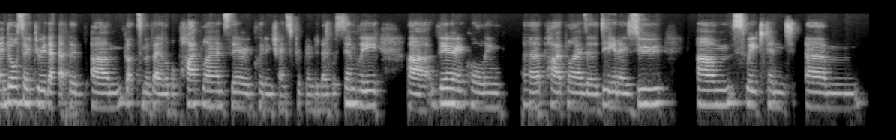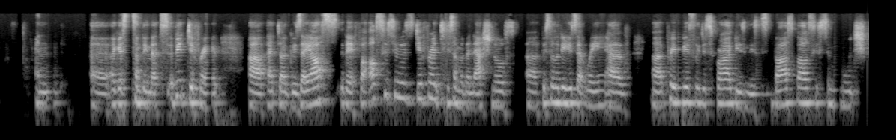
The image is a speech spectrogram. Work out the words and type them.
And also through that, they've um, got some available pipelines there, including transcriptome de novo assembly, uh, variant calling uh, pipelines, a DNA zoo um, suite, and um, and uh, I guess something that's a bit different uh, at DUG is they ask, their file system is different to some of the national uh, facilities that we have uh, previously described using this VAST file system, which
